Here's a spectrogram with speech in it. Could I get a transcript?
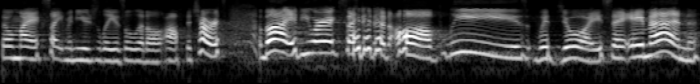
though my excitement usually is a little off the charts, but if you are excited at all, please, with joy, say amen. Amen.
